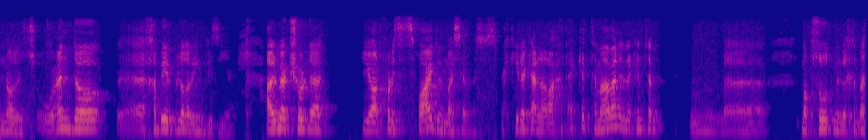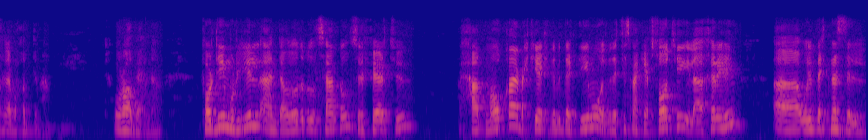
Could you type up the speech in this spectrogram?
knowledge. وعنده آه، خبير باللغة الإنجليزية. I'll make sure that you are fully satisfied with my services. بحكي لك أنا راح أتأكد تماما أنك أنت آه، مبسوط من الخدمات اللي أنا بقدمها. وراضي عنها. For demo reel and downloadable samples refer to حاط موقع بحكي لك إذا بدك ديمو إذا بدك تسمع كيف صوتي إلى آخره آه وإذا بدك تنزل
